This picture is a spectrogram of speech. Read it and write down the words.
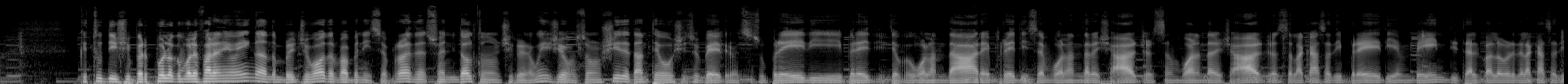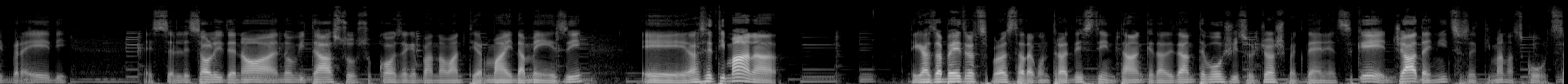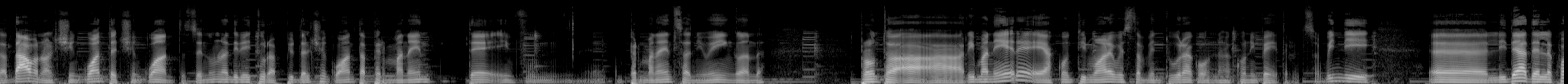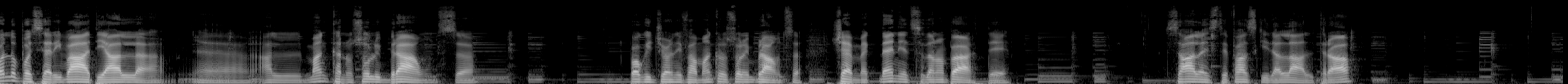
che tu dici per quello che vuole fare New England, Bridgewater va benissimo. Però su Andy Dalton non ci credo. Quindi dicevo, sono uscite tante voci sui Patriots, su Brady, Brady dove vuole andare, Brady se vuole andare Chargers, non vuole andare Chargers, la casa di Brady è in vendita, il valore della casa di Brady. E le solite no, novità su, su cose che vanno avanti ormai da mesi. E la settimana di casa Patriots però è stata contraddistinta anche dalle tante voci su Josh McDaniels che già da inizio settimana scorsa davano al 50 e 50 se non addirittura più del 50 permanente in fu- eh, permanenza a New England. Pronto a, a, rimanere e a continuare questa avventura con, con i Patriots. Quindi eh, l'idea del quando poi si è arrivati al, eh, al mancano solo i Browns pochi giorni fa mancano solo i Browns c'è McDaniels da una parte Sala e Stefanski dall'altra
